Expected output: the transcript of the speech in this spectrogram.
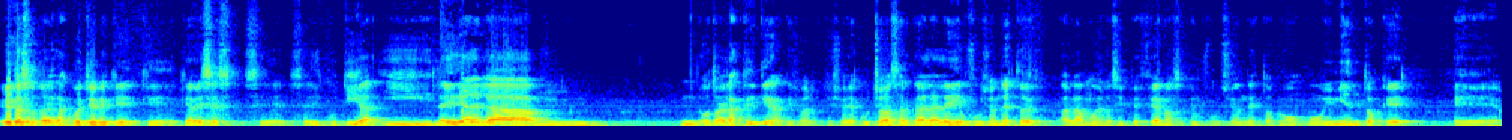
Esta es otra de las cuestiones que, a veces se, discutía. Y la idea de la... Mm, otra de las críticas que yo, que había escuchado acerca de la ley, en función de esto, hablamos de los IPFianos en función de estos nuevos movimientos que eh,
